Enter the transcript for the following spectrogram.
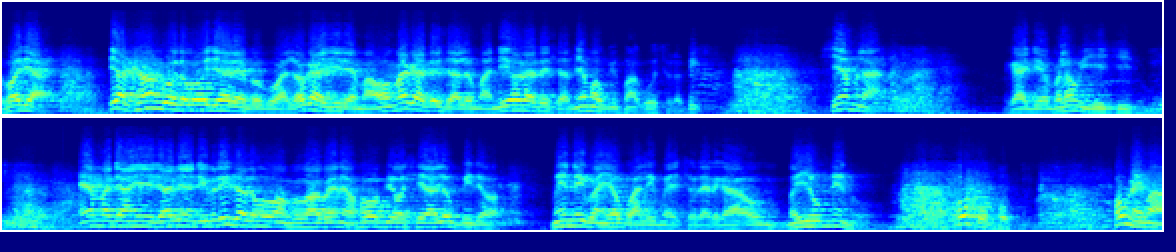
သဘောကျပြက်ခန်းကိုသဘောကျတဲ့ပုဂ္ဂိုလ်ကလောကကြီးထဲမှာဩမဂ္ဂသစ္စာလုံးမှာနိရောဓသစ္စာမျက်မှောက်ပြီးမှာကိုဆိုတာသိရှင်းမလား ကကြဘလောက်ရေးကြည့်တော့အမတန်ရေးဒါဖြင့်ဒီပရိစ္ဆေသမုပ္ပါမပါဘဲနဲ့ဟောပြောဆရာလုပ်ပြီးတော့မင်းနိဗ္ဗာန်ရောက်ပါလိမ့်မယ်ဆိုတာတကားအောင်မယုံနဲ့တော့ဟုတ်ကိုဟုတ်ဟုတ်နိုင်မှာ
